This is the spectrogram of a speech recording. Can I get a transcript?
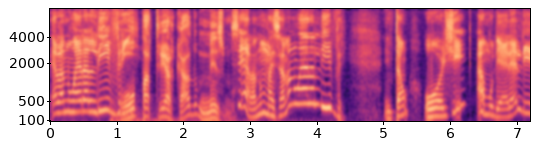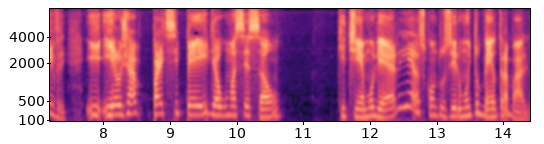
Ela não era livre. O patriarcado mesmo. Sim, ela não, mas ela não era livre. Então, hoje a mulher é livre. E, e eu já participei de alguma sessão que tinha mulher e elas conduziram muito bem o trabalho.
